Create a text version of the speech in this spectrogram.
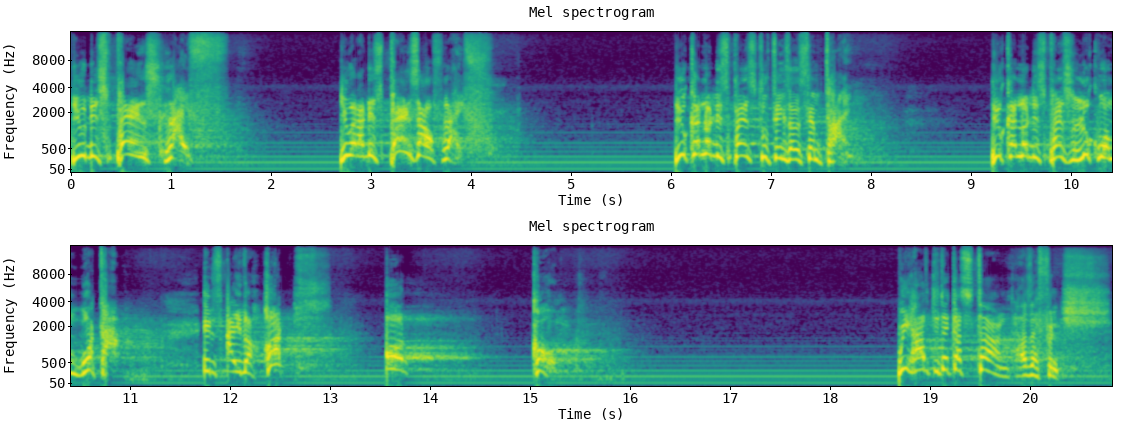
you dispense life. You are a dispenser of life. You cannot dispense two things at the same time. You cannot dispense lukewarm water. It's either hot or cold. We have to take a stand as I finish.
